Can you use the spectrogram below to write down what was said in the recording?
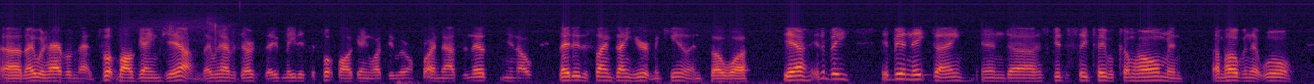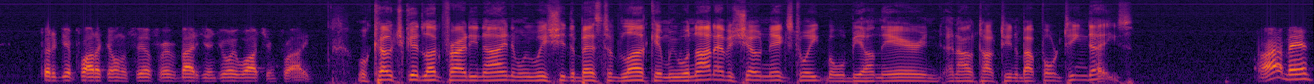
Uh, they would have them at football games. Yeah, they would have it there. They'd meet at the football game like they would on Friday nights, and that you know they do the same thing here at McEwen. So uh, yeah, it'll be it'd be a neat thing, and uh, it's good to see people come home. And I'm hoping that we'll put a good product on the field for everybody to enjoy watching Friday. Well, Coach, good luck Friday night, and we wish you the best of luck. And we will not have a show next week, but we'll be on the air, and, and I'll talk to you in about 14 days. All right, man.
